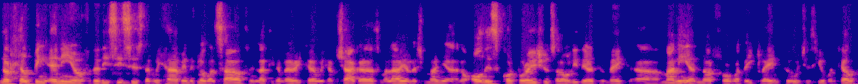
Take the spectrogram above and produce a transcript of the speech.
not helping any of the diseases that we have in the global south. In Latin America, we have Chagas, malaria, leishmania, and all these corporations are only there to make uh, money and not for what they claim to, which is human health.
